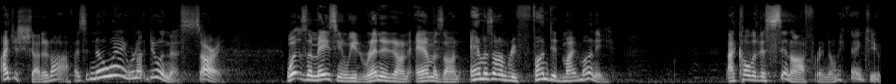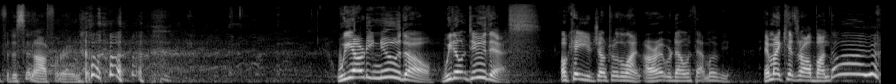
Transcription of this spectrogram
I just shut it off. I said, no way, we're not doing this. Sorry. What was amazing, we'd rented it on Amazon. Amazon refunded my money. I call it a sin offering. I'm like, thank you for the sin offering. we already knew, though, we don't do this. Okay, you jumped over the line. All right, we're done with that movie. And my kids are all bummed. Oh,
